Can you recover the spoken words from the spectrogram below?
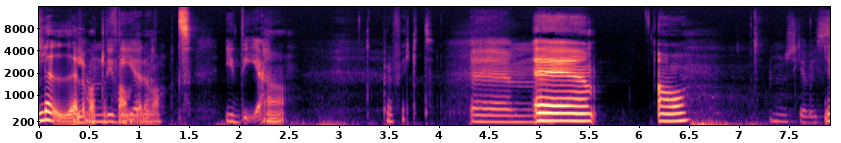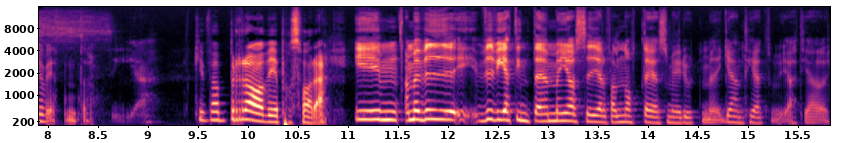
LA eller vart det fan det var. i det. Ja. Perfekt. Ehm, Eh, ja, nu ska vi jag vet inte. se. gud vad bra vi är på att svara. Ja, men vi, vi vet inte, men jag säger i alla fall något där som jag gjort mig garanterat att jag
